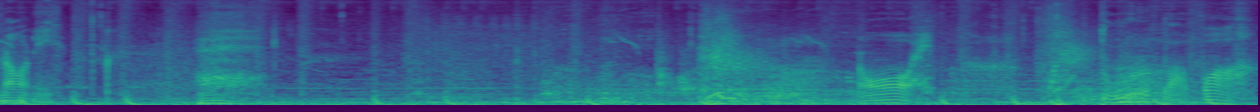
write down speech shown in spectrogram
No niin. Noin. Turpa vaan.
